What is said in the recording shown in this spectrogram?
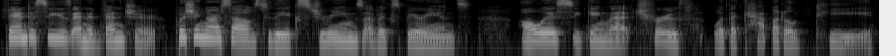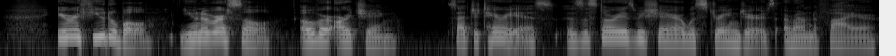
Fantasies and adventure, pushing ourselves to the extremes of experience, always seeking that truth with a capital T. Irrefutable, universal, overarching. Sagittarius is the stories we share with strangers around a fire.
